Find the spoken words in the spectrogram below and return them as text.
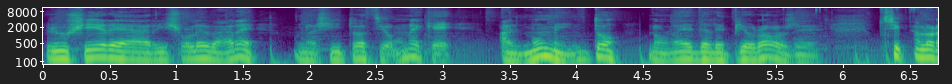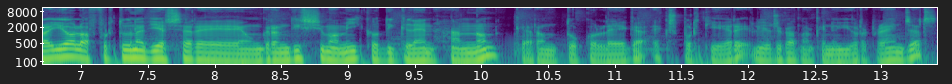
riuscire a risollevare una situazione che al momento non è delle più rose. Sì, allora io ho la fortuna di essere un grandissimo amico di Glenn Hannon, che era un tuo collega, ex portiere, lui ha giocato anche ai New York Rangers,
